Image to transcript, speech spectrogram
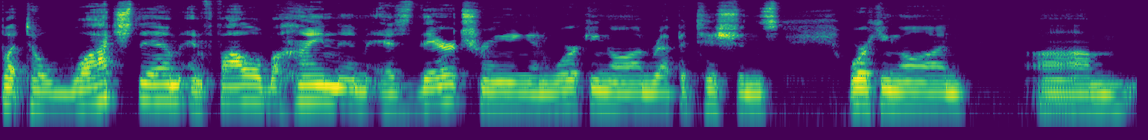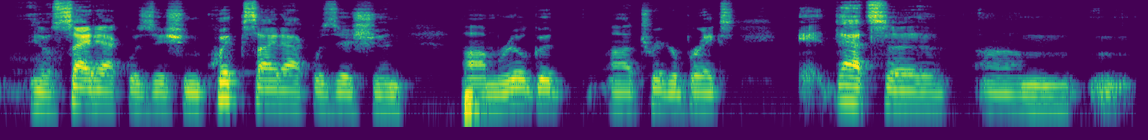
but to watch them and follow behind them as they're training and working on repetitions, working on um, you know sight acquisition, quick sight acquisition, um, real good uh, trigger breaks. Eh, That's a um,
